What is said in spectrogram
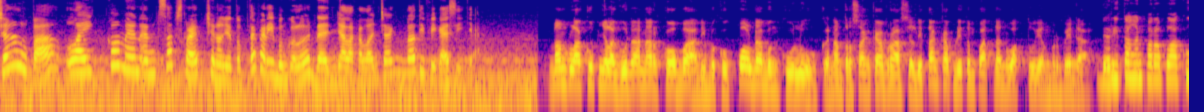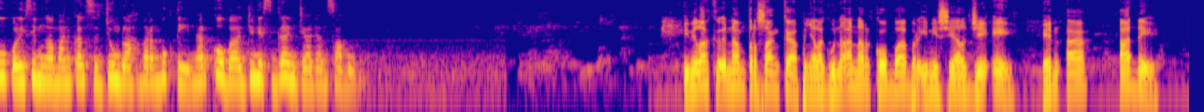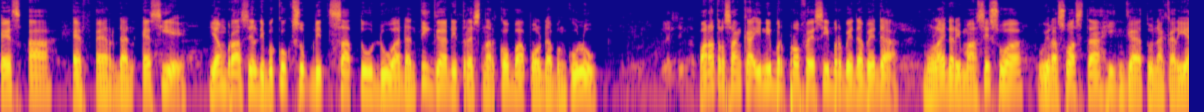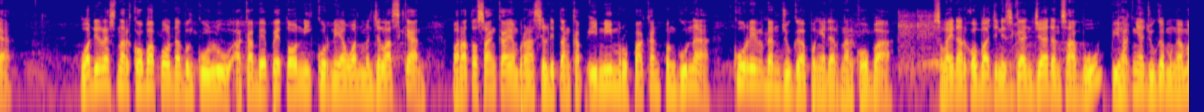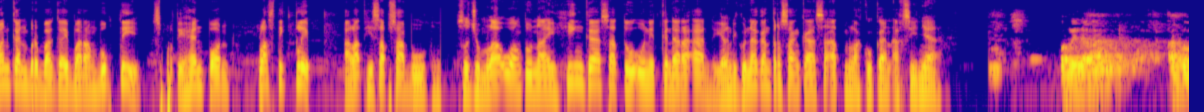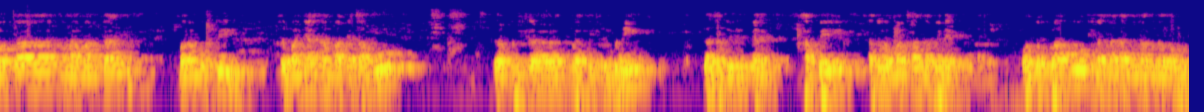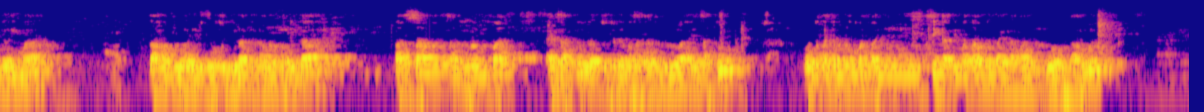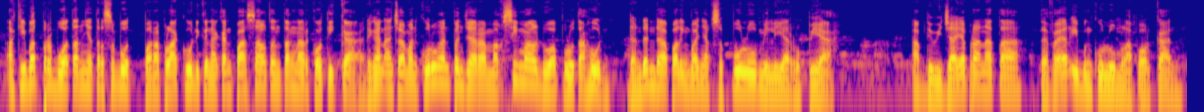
Jangan lupa like, comment, and subscribe channel YouTube TVRI Bengkulu dan nyalakan lonceng notifikasinya. Enam pelaku penyalahgunaan narkoba dibekuk Polda Bengkulu. Keenam tersangka berhasil ditangkap di tempat dan waktu yang berbeda. Dari tangan para pelaku, polisi mengamankan sejumlah barang bukti narkoba jenis ganja dan sabu. Inilah keenam tersangka penyalahgunaan narkoba berinisial JE, NA, AD, SA, FR, dan SY yang berhasil dibekuk Subdit 1, 2, dan 3 di Tres Narkoba Polda Bengkulu. Para tersangka ini berprofesi berbeda-beda, mulai dari mahasiswa, wira swasta, hingga tunakarya. Wadires Narkoba Polda Bengkulu, AKBP Tony Kurniawan menjelaskan, Para tersangka yang berhasil ditangkap ini merupakan pengguna, kurir dan juga pengedar narkoba. Selain narkoba jenis ganja dan sabu, pihaknya juga mengamankan berbagai barang bukti seperti handphone, plastik klip, alat hisap sabu, sejumlah uang tunai hingga satu unit kendaraan yang digunakan tersangka saat melakukan aksinya. Penggeledahan anggota mengamankan barang bukti sebanyak 6 paket sabu dalam plastik bening dan satu unit merek HP atau lembar celana pendek. Untuk pelaku kita kenakan Undang-Undang Nomor 35 tahun 2009 tentang narkotika pasal 104 ayat 1 dan subsidi pasal 122 ayat 1 untuk ancaman hukuman paling singkat 5 tahun dan paling lama 20 tahun. Akibat perbuatannya tersebut, para pelaku dikenakan pasal tentang narkotika dengan ancaman kurungan penjara maksimal 20 tahun dan denda paling banyak 10 miliar rupiah. Abdi Wijaya Pranata, TVRI Bengkulu melaporkan.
